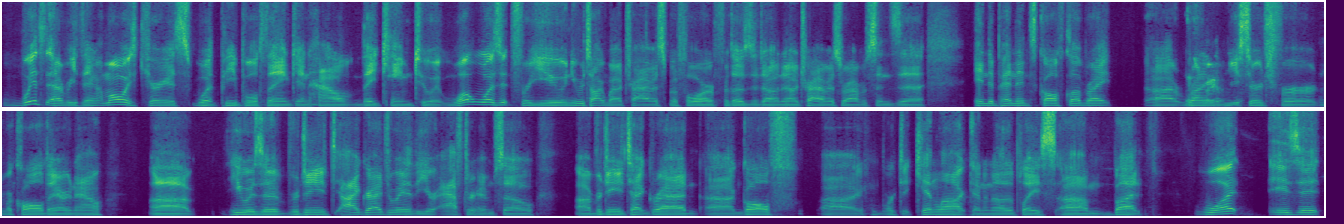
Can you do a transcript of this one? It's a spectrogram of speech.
with everything, I'm always curious what people think and how they came to it. What was it for you? And you were talking about Travis before. For those that don't know, Travis Robertson's uh, Independence Golf Club, right? Uh, running right. the research for McCall there now. Uh, he was a Virginia. I graduated the year after him, so uh, Virginia Tech grad, uh, golf, uh, worked at Kinloch and another place. Um, but what is it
